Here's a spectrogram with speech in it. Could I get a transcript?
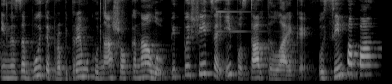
і не забудьте про підтримку нашого каналу. Підпишіться і поставте лайки. Усім па-па!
